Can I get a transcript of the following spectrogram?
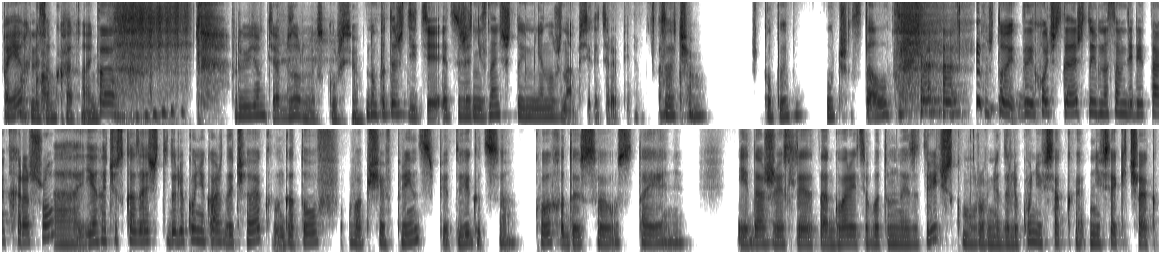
Поехали Ну как? замкат, Ань. Да. Проведем тебе обзорную экскурсию. Ну, подождите, это же не значит, что им не нужна психотерапия. Зачем? Чтобы им лучше стало. Что, ты хочешь сказать, что им на самом деле так хорошо? А, Я хочу сказать, что далеко не каждый человек готов вообще, в принципе, двигаться к выходу из своего состояния. И даже если так, говорить об этом на эзотерическом уровне, далеко не, всякая, не всякий человек,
